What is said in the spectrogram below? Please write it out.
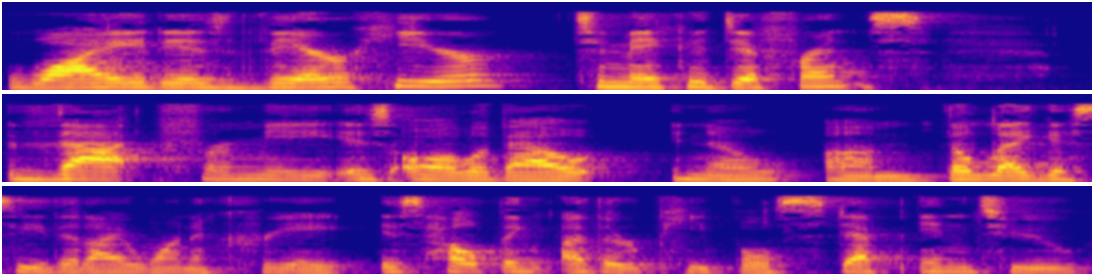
why it is they're here to make a difference. That for me is all about you know um, the legacy that i want to create is helping other people step into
